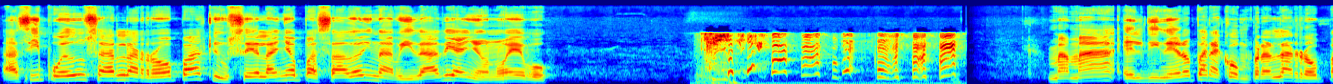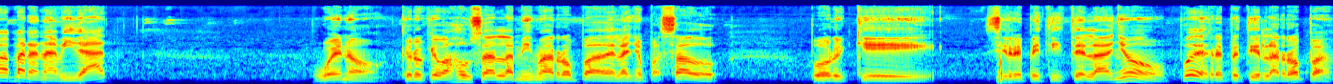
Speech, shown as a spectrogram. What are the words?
Así puedo usar la ropa que usé el año pasado en Navidad y Año Nuevo. Mamá, ¿el dinero para comprar la ropa para Navidad? Bueno, creo que vas a usar la misma ropa del año pasado, porque si repetiste el año, puedes repetir la ropa.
